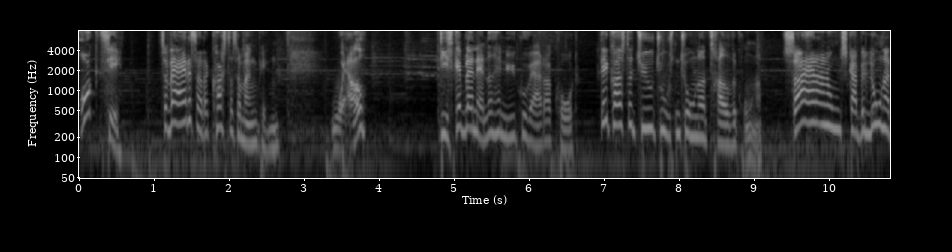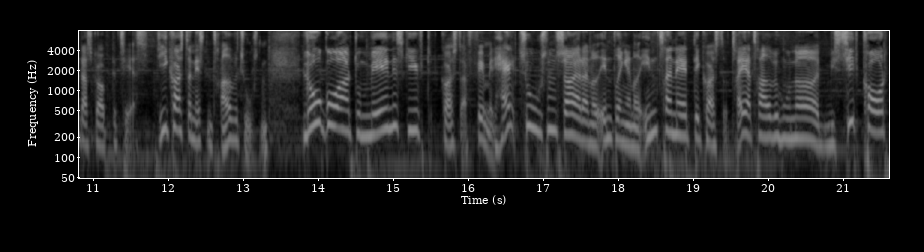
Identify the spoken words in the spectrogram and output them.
brugt til. Så hvad er det så, der koster så mange penge? Well, de skal blandt andet have nye kuverter og kort. Det koster 20.230 kroner. Så er der nogle skabeloner, der skal opdateres. De koster næsten 30.000. Logoer og domæneskift koster 5.500. Så er der noget ændring af noget intranet. Det koster 3300. Et visitkort.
